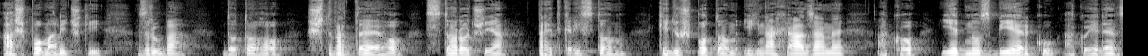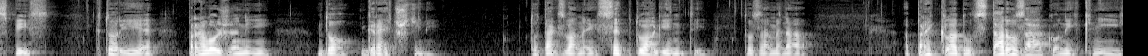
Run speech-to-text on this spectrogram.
až pomaličky zhruba do toho štvrtého storočia pred Kristom, keď už potom ich nachádzame ako jednu zbierku, ako jeden spis, ktorý je preložený do gréčtiny, do tzv. Septuaginty, to znamená prekladu starozákonných kníh,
